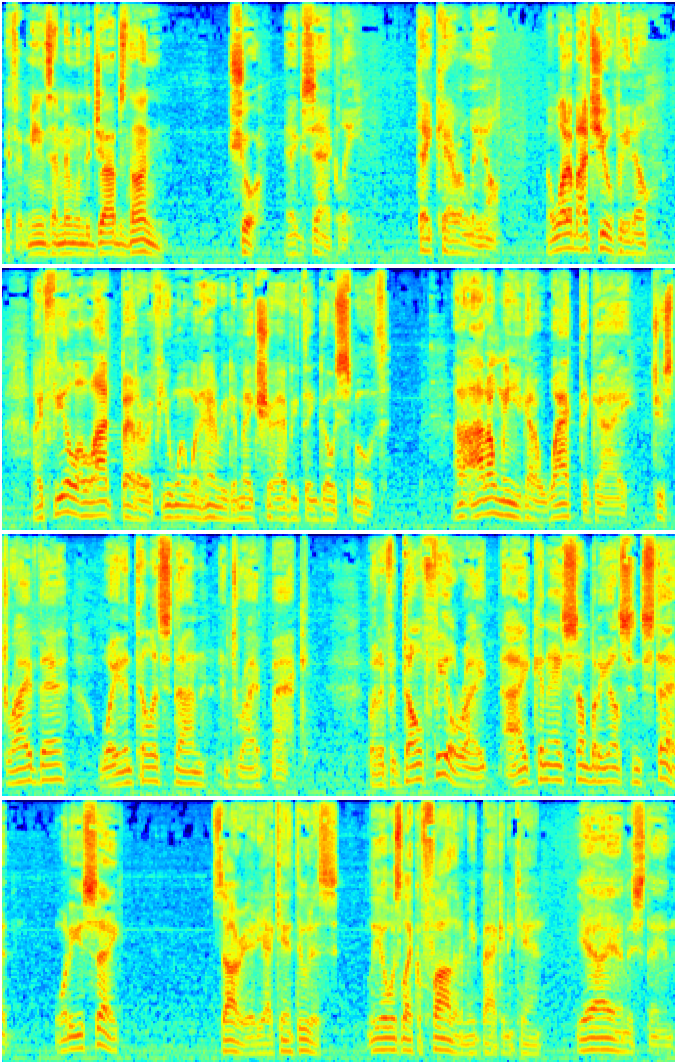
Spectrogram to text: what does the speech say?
If it means I'm in when the job's done, sure. Exactly. Take care of Leo. Now what about you, Vito? I'd feel a lot better if you went with Henry to make sure everything goes smooth. And I don't mean you gotta whack the guy. Just drive there, wait until it's done, and drive back. But if it don't feel right, I can ask somebody else instead. What do you say? Sorry, Eddie, I can't do this. Leo was like a father to me back in the can. Yeah, I understand.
